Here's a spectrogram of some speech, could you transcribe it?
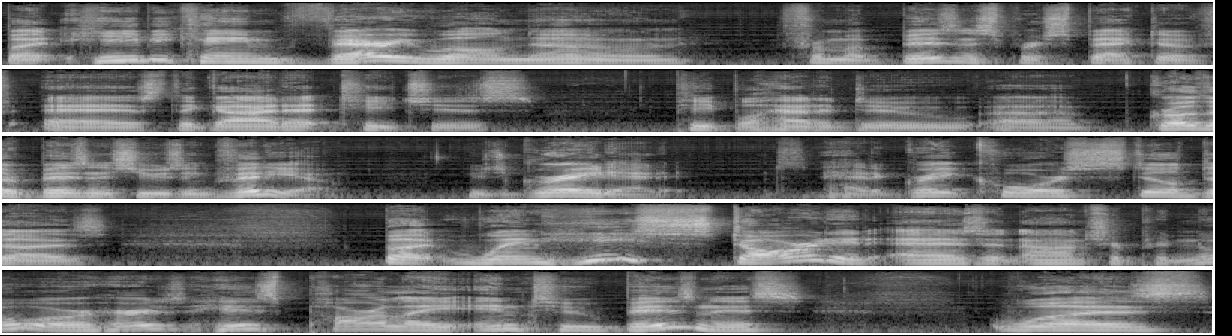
but he became very well known from a business perspective as the guy that teaches people how to do uh, grow their business using video. He's great at it. Had a great course, still does. But when he started as an entrepreneur, his, his parlay into business was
